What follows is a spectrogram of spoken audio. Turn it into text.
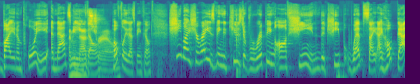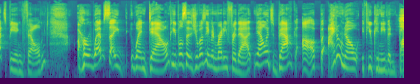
by an employee, and that's I mean, being that's filmed. True. Hopefully that's being filmed. She by Sheree is being accused of ripping off Shein the cheap website. I hope that's being filmed. Her website went down. People said she wasn't even ready for that. Now it's back up. But I don't know if you can even buy.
